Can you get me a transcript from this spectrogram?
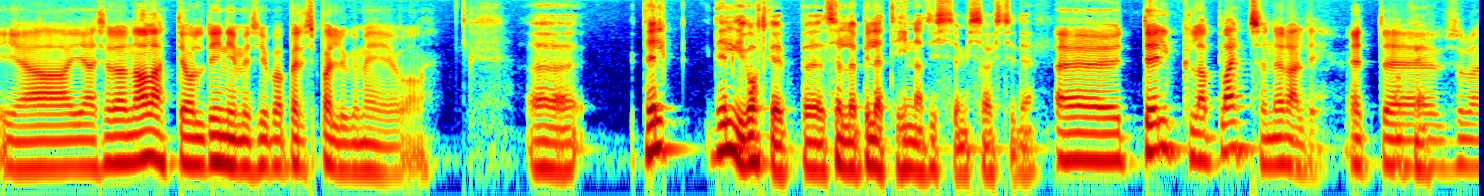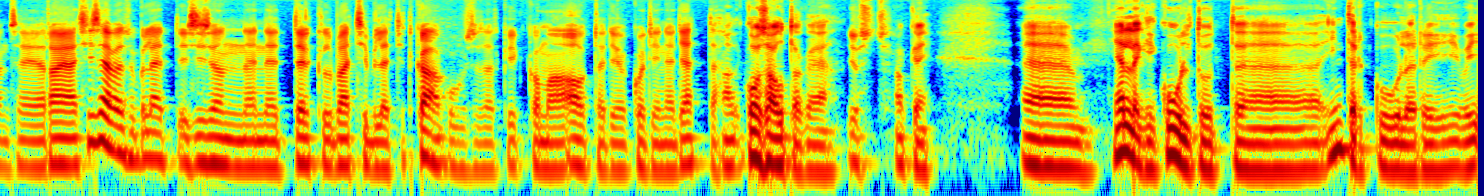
ja, ja seal on alati olnud inimesi juba päris palju, kui meie jõuame. Äh, telk telgi koht käib äh, selle pileti hinna sisse, mis sa ostsid, jah? Äh, telkla plats on eraldi, et äh, okay. sul on see raja siseveosupilet ja siis on need telkla platsi piletid ka, kuhu sa saad kõik oma autod ja kodinad jätta. Ah, koos autoga, jah? just. okei okay. Jällegi kuuldud Intercooleri või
